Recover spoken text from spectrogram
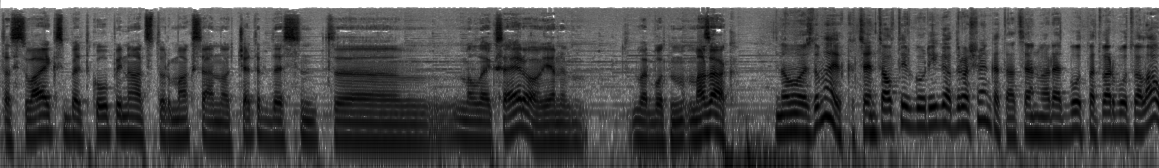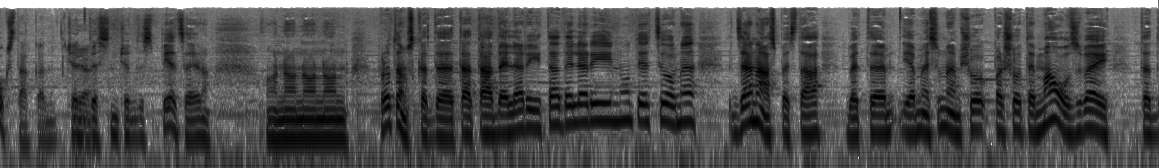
tas svaigs, bet kūpināts tur maksā no 40 uh, liekas, eiro, ja ne, varbūt mazāk. Nu, es domāju, ka centrāla tirgu Rīgā droši vien tā cena varētu būt pat varbūt vēl augstāka - 40, Jā. 45 eiro. Un, un, un, un, protams, ka tā, tādēļ arī, tādēļ arī nu, tie cilvēki dzenās pēc tā. Bet, ja mēs runājam šo, par šo malu zveju, tad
